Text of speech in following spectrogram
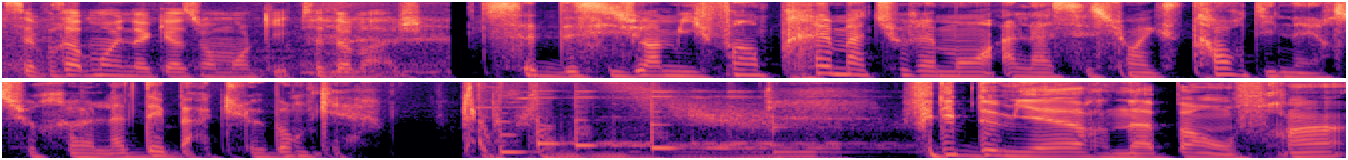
C'est vraiment une occasion manquée. C'est dommage. Cette décision a mis fin prématurément à la session extraordinaire sur euh, la débâcle bancaire. Demière n'a pas enfreint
